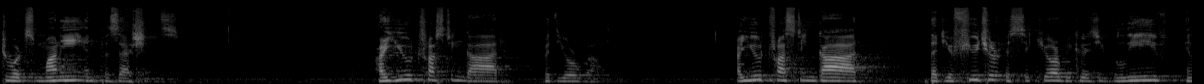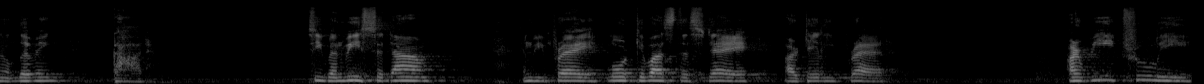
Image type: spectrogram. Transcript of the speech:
towards money and possessions. Are you trusting God with your wealth? Are you trusting God that your future is secure because you believe in a living God? See, when we sit down and we pray, Lord, give us this day our daily bread, are we truly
